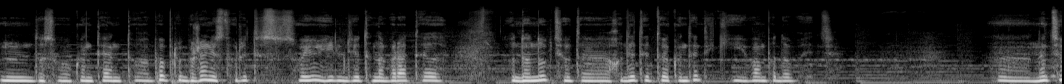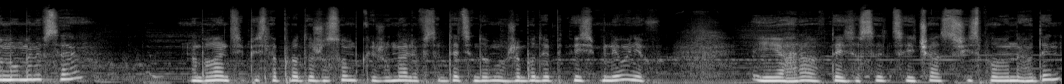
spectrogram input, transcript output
до свого контенту, або при бажанні створити свою гільдію та набирати однодумців та ходити той контент, який вам подобається. Е, На цьому в мене все. На балансі після продажу сумки журналів сердеться, думаю, вже буде під 8 мільйонів. І я грав десь за все цей час 6,5 годин.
